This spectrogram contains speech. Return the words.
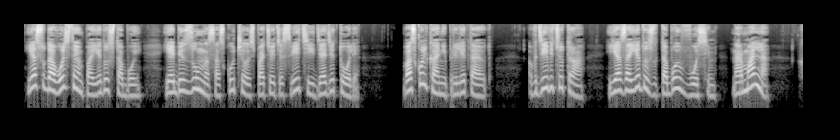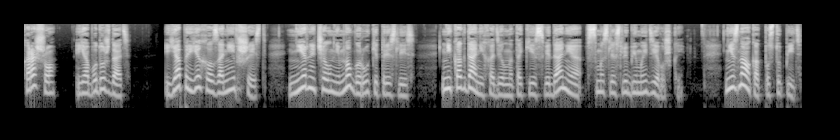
Я с удовольствием поеду с тобой. Я безумно соскучилась по тете Свете и дяде Толе. Во сколько они прилетают? В девять утра. Я заеду за тобой в восемь. Нормально? Хорошо. Я буду ждать. Я приехал за ней в шесть. Нервничал, немного руки тряслись. Никогда не ходил на такие свидания, в смысле с любимой девушкой. Не знал, как поступить.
